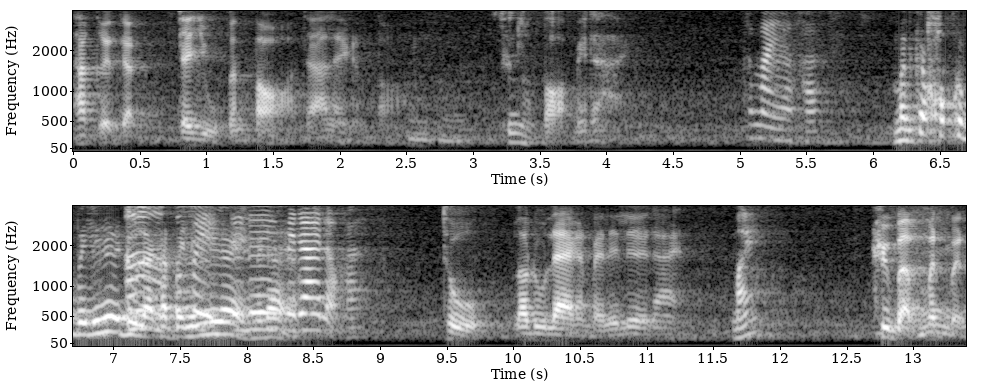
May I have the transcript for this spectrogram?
ถ้าเกิดจะจะอยู่กันต่อจะอะไรกันต่ออืมซึ่งเราตอบไม่ได้ทำไมอะคะ มันก็คบกันไปเรื่อยๆดูแลกันไปเรื่อยๆเรื่อยๆไม่ไม่ได้ได้เหรอคะถูกเราดูแลกันไปเรื่อย ๆ ได้ไหมคือแบบมันเหมือน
